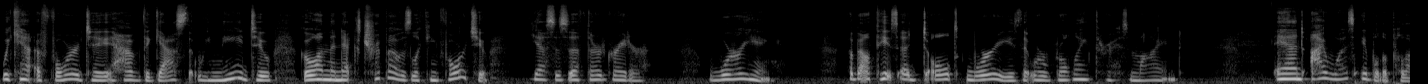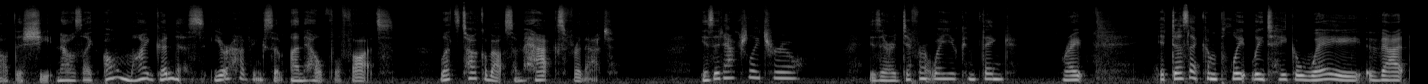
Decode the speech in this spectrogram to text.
we can't afford to have the gas that we need to go on the next trip I was looking forward to? Yes, as a third grader, worrying about these adult worries that were rolling through his mind. And I was able to pull out this sheet and I was like, oh my goodness, you're having some unhelpful thoughts. Let's talk about some hacks for that. Is it actually true? Is there a different way you can think? Right? It doesn't completely take away that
